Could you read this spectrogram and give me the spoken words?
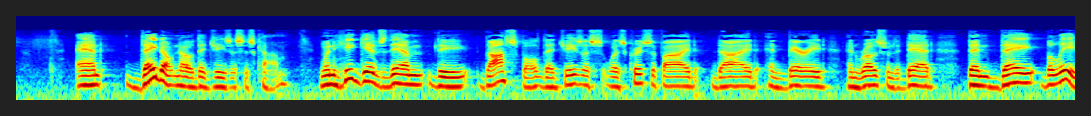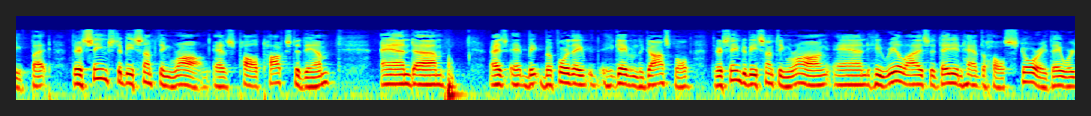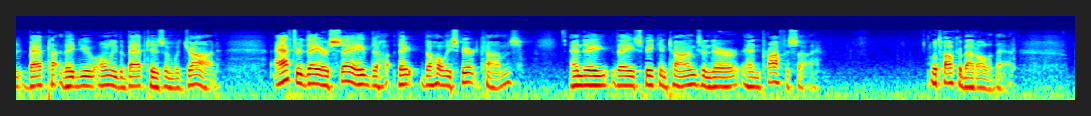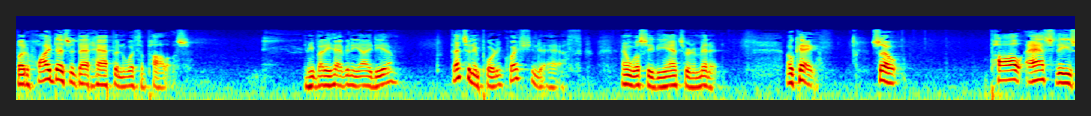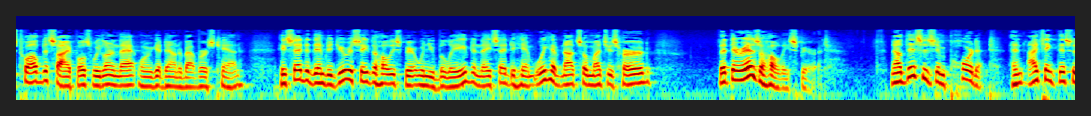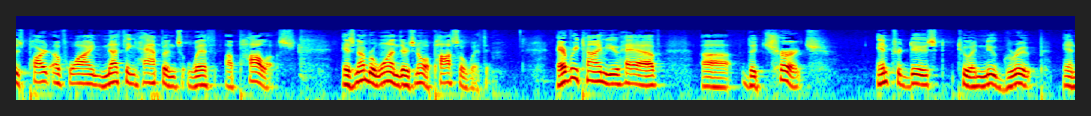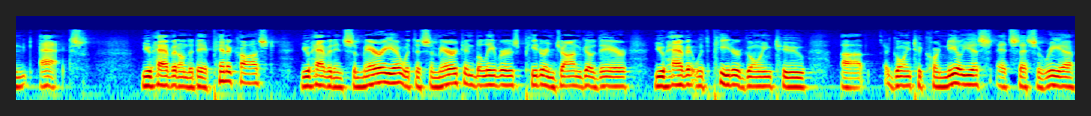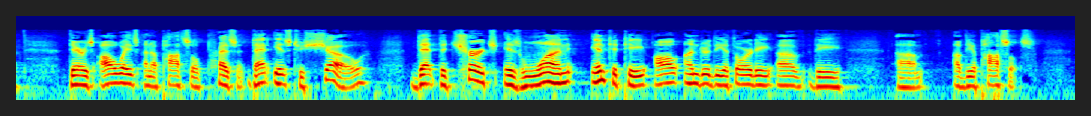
and they don't know that Jesus has come. When he gives them the gospel that Jesus was crucified, died, and buried, and rose from the dead, then they believe. But there seems to be something wrong as Paul talks to them and um, as uh, before they he gave them the gospel, there seemed to be something wrong, and he realized that they didn't have the whole story. They were baptized; they knew only the baptism with John. After they are saved, the, they, the Holy Spirit comes, and they they speak in tongues and they're and prophesy. We'll talk about all of that. But why doesn't that happen with Apollos? Anybody have any idea? That's an important question to ask. And we'll see the answer in a minute. Okay. So, Paul asked these 12 disciples, we learn that when we get down to about verse 10. He said to them, Did you receive the Holy Spirit when you believed? And they said to him, We have not so much as heard that there is a Holy Spirit. Now this is important, and I think this is part of why nothing happens with Apollos is number one, there's no apostle with him. Every time you have uh, the church introduced to a new group in Acts, you have it on the day of Pentecost. You have it in Samaria with the Samaritan believers. Peter and John go there. You have it with Peter going to uh, going to Cornelius at Caesarea. There is always an apostle present. That is to show that the church is one entity, all under the authority of the um, of the apostles.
